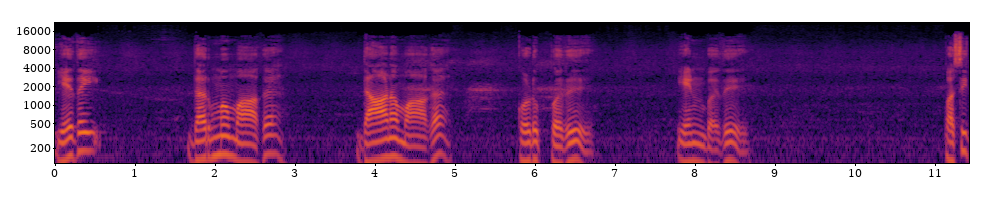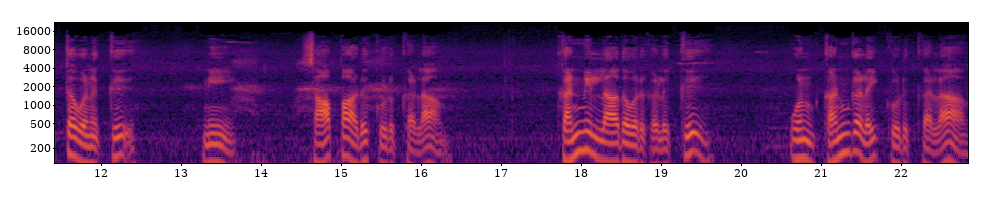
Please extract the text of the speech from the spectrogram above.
எதை தர்மமாக தானமாக கொடுப்பது? என்பது பசித்தவனுக்கு நீ சாப்பாடு கொடுக்கலாம். கண்ணில்லாதவர்களுக்கு உன் கண்களை கொடுக்கலாம்.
